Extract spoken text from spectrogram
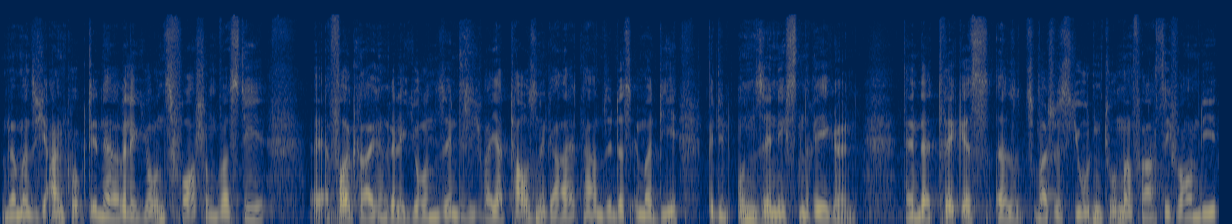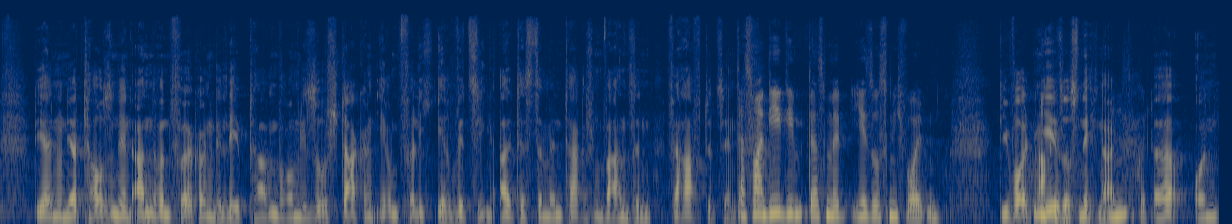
Und wenn man sich anguckt in der Religionsforschung, was die äh, erfolgreichen Religionen sind, die sich über Jahrtausende gehalten haben, sind das immer die mit den unsinnigsten Regeln. Denn der Trick ist, also zum Beispiel das Judentum, man fragt sich, warum die, die ja nun Jahrtausende in anderen Völkern gelebt haben, warum die so stark an ihrem völlig irrwitzigen alttestamentarischen Wahnsinn verhaftet sind. Das waren die, die das mit Jesus nicht wollten. Die wollten Okay, Jesus gut. nicht, nein. Mhm, äh, und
